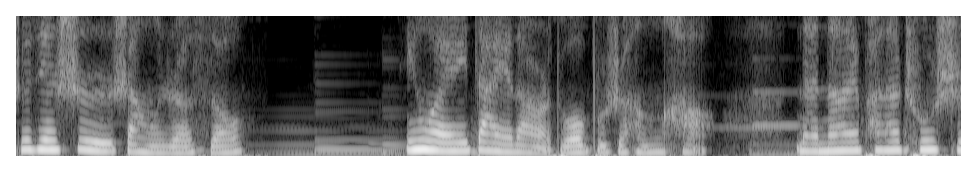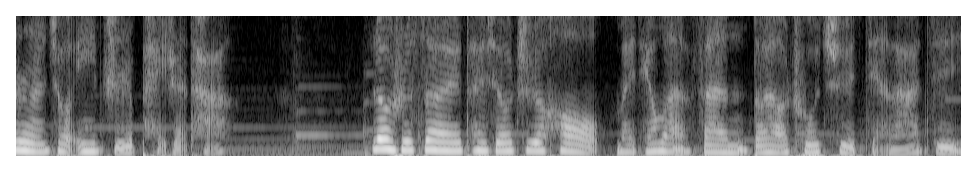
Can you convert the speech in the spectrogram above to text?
这件事上了热搜，因为大爷的耳朵不是很好，奶奶怕他出事，就一直陪着他。六十岁退休之后，每天晚饭都要出去捡垃圾，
